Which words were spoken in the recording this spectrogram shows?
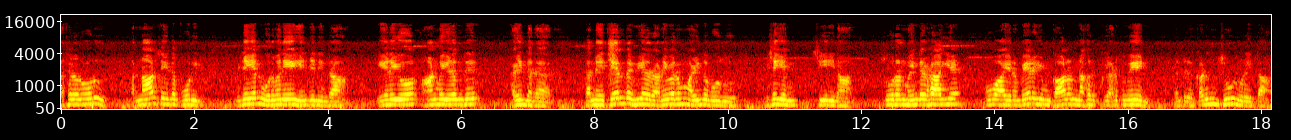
அசுரரோடு அன்னார் செய்த போரில் விஜயன் ஒருவனே எஞ்சி நின்றான். ஏனையோர் ஆண்மை இழந்து அழிந்தனர். தன்னை சேர்ந்த வீரர் அனைவரும் அழிந்தபோது விஜயன் சீறினான். சூரன் மைந்தர்களாகிய மூவாயிரம் பேரையும் காலன் நகருக்கு அனுப்புவேன் என்று கடுஞ்சூள் உரைத்தான்.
